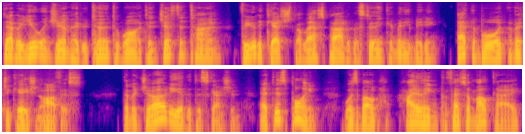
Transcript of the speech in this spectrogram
Deborah, you and Jim had returned to Warrenton just in time for you to catch the last part of the steering committee meeting at the Board of Education office. The majority of the discussion at this point was about hiring Professor Mulchi,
